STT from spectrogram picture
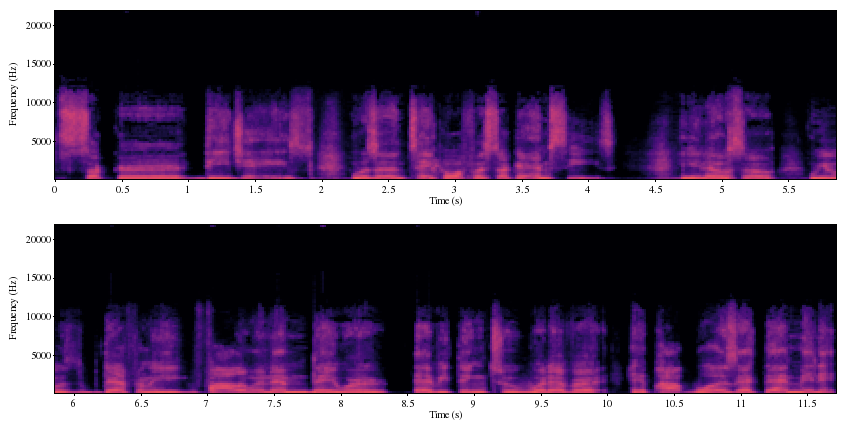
Sucker DJs. It was a takeoff of Sucker MCs. You know, so we was definitely following them. They were everything to whatever hip hop was at that minute.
